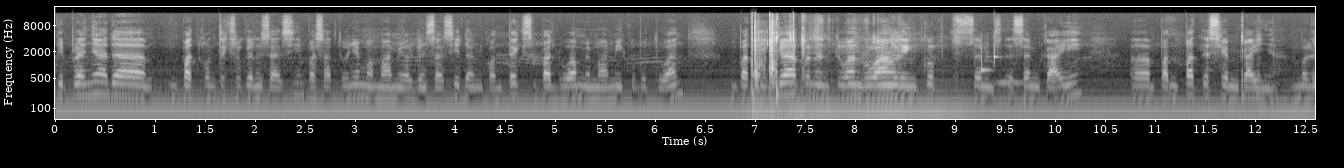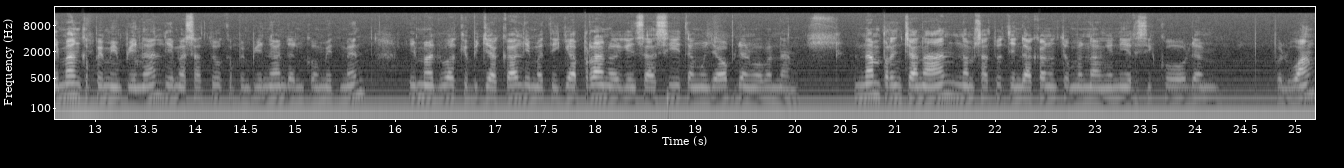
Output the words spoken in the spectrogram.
di plannya ada empat konteks organisasi empat satunya memahami organisasi dan konteks empat dua memahami kebutuhan empat tiga penentuan ruang lingkup SMKI eh, empat empat SMKI nya lima lima kepemimpinan lima satu kepemimpinan dan komitmen lima dua kebijakan lima tiga peran organisasi tanggung jawab dan wewenang enam perencanaan enam satu tindakan untuk menangani risiko dan peluang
